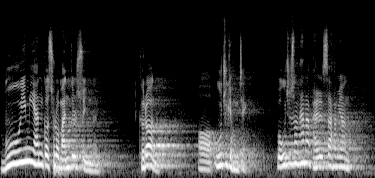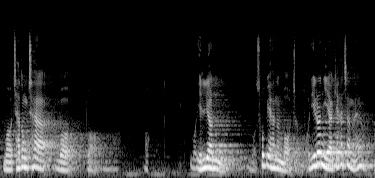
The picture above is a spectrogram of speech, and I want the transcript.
무의미한 것으로 만들 수 있는 그런 어, 우주 경쟁. 뭐 우주선 하나 발사하면 뭐 자동차 뭐, 뭐, 뭐, 뭐 1년 뭐 소비하는 뭐, 뭐 이런 이야기 하잖아요.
